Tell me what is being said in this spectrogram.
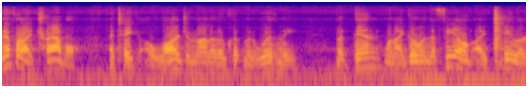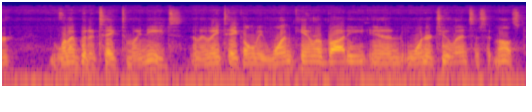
Whenever I travel, I take a large amount of equipment with me, but then when I go in the field, I tailor what I'm going to take to my needs. And I may take only one camera body and one or two lenses at most.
